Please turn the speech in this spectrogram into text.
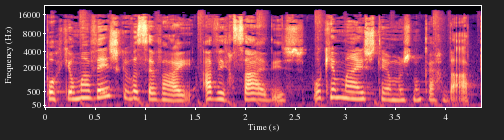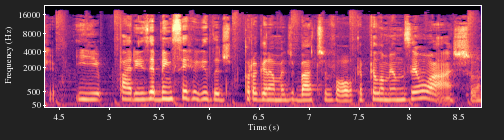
porque uma vez que você vai a Versalhes, o que mais temos no cardápio? E Paris é bem servida de programa de bate-volta, pelo menos eu acho.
